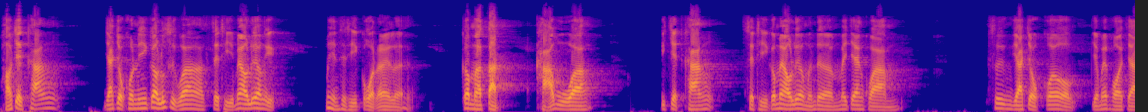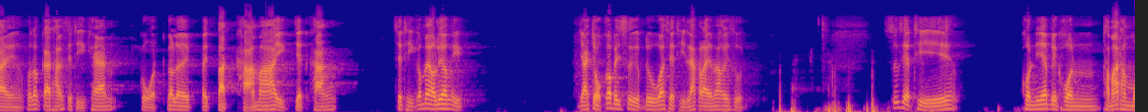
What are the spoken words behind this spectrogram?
เผาเจ็ดครั้งยาจกคนนี้ก็รู้สึกว่าเศรษฐีไม่เอาเรื่องอีก ไม่เห็นเศรษฐีโกรธอะไรเลย ก็มาตัดขาวัว อีกเจ็ดครั้ง เศรษฐีก็ไม่เอาเรื่องเหมือนเดิม ไม่แจ้งความ ซึ่งยาจกก็ยังไม่พอใจเพราะต้องการทำให้เศรษฐีแค้น โกรธก็เลยไปตัดขาม้าอีกเจ็ดครั้ง เศรษฐีก็ไม่เอาเรื่องอีก ยาจกก็ไปสืบดูว่าเศรษฐีรักอะไรมากที่สุด ซึ่งเศรษฐีคนนี้เป็นคนธรรมะธรรมโม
